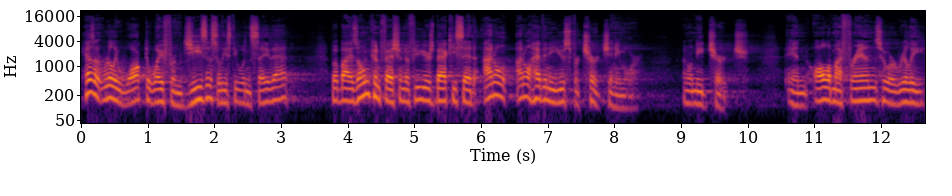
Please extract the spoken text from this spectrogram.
hasn't really walked away from Jesus, at least he wouldn't say that. But by his own confession, a few years back, he said, I don't, I don't have any use for church anymore. I don't need church. And all of my friends who are really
